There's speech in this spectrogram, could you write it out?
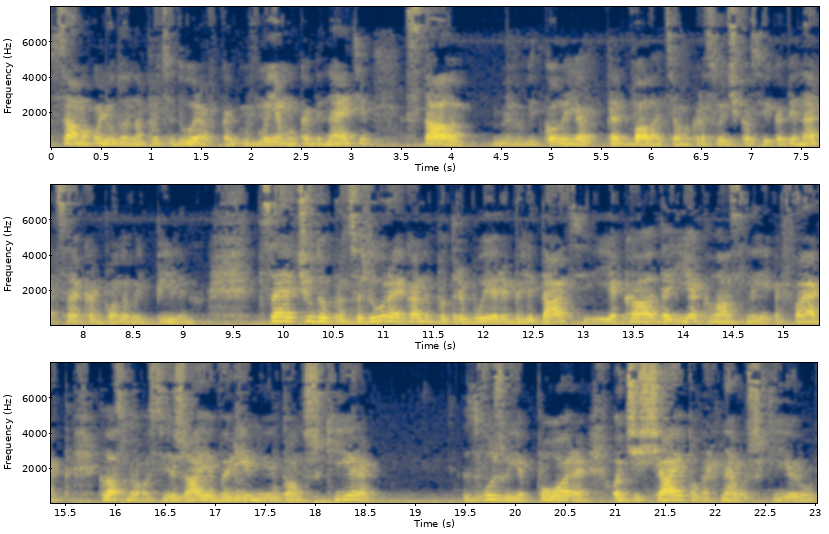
сама улюблена процедура в моєму кабінеті стала, відколи я придбала цього красунчика в свій кабінет, це карбоновий пілінг. Це чудо процедура, яка не потребує реабілітації, яка дає класний ефект, класно освіжає, вирівнює тон шкіри. Звужує пори, очищає поверхневу шкіру,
